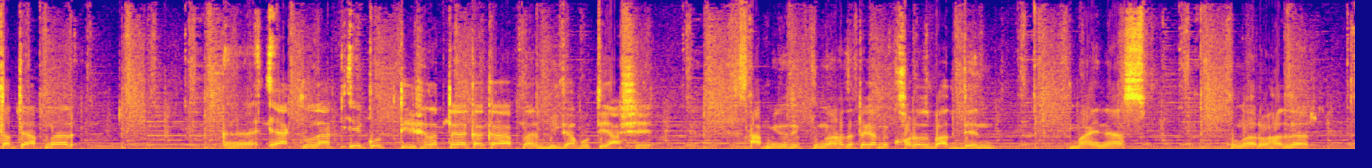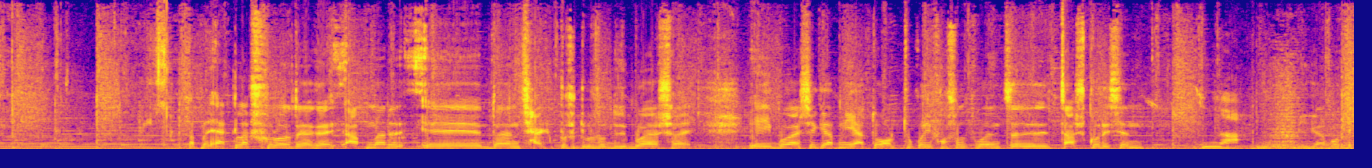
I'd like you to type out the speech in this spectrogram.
তাতে আপনার এক লাখ একত্রিশ হাজার টাকা কাকা আপনার বিঘা প্রতি আসে। আপনি যদি পনেরো হাজার টাকা আপনি খরচ বাদ দেন মাইনাস পনেরো হাজার। আপনার এক লাখ ষোলো টাকা। আপনার ধরেন ষাট পঁয়ষট্টি বছর যদি বয়স হয় এই বয়সে কি আপনি এত অর্থকরী ফসল চাষ করেছেন? না। বিঘা প্রতি?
